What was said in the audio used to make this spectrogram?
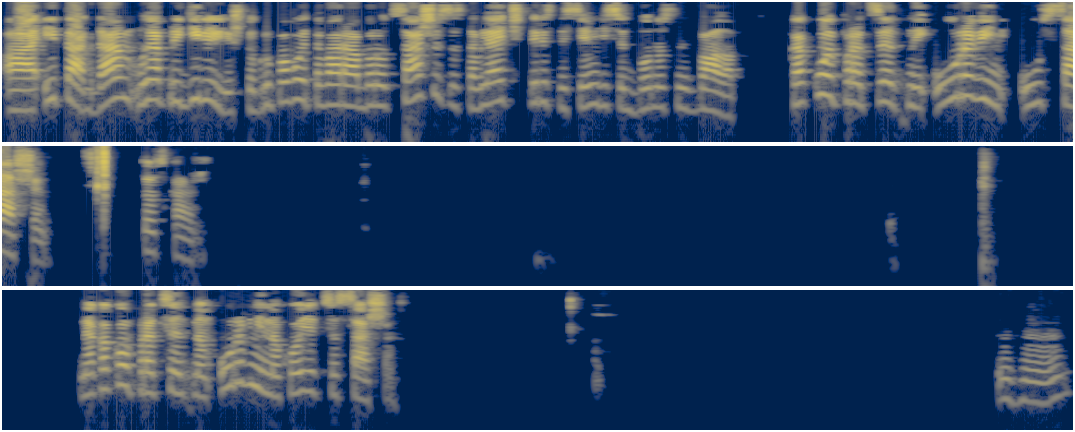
А, итак, да, мы определили, что групповой товарооборот Саши составляет 470 бонусных баллов. Какой процентный уровень у Саши? Кто скажет? На каком процентном уровне находится Саша? Угу.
